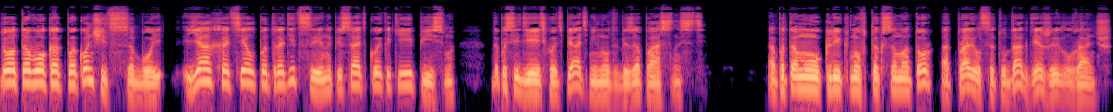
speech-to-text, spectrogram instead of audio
До того, как покончить с собой, я хотел по традиции написать кое-какие письма, да посидеть хоть пять минут в безопасности. А потому, кликнув таксомотор, отправился туда, где жил раньше.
